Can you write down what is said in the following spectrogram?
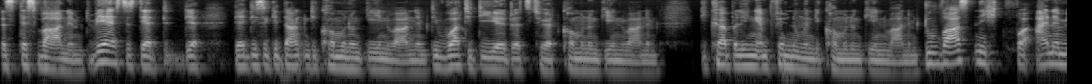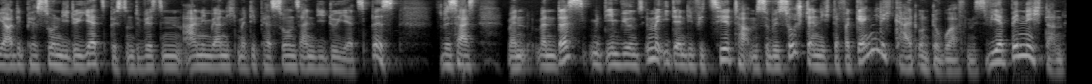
das, das wahrnimmt? Wer ist es, der, der, der diese Gedanken, die kommen und gehen, wahrnimmt? Die Worte, die ihr jetzt hört, kommen und gehen, wahrnimmt? Die körperlichen Empfindungen, die kommen und gehen, wahrnimmt. Du warst nicht vor einem Jahr die Person, die du jetzt bist und du wirst in einem Jahr nicht mehr die Person sein, die du jetzt bist. Das heißt, wenn, wenn das, mit dem wir uns immer identifiziert haben, sowieso ständig der Vergänglichkeit unterworfen ist, wer bin ich dann?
